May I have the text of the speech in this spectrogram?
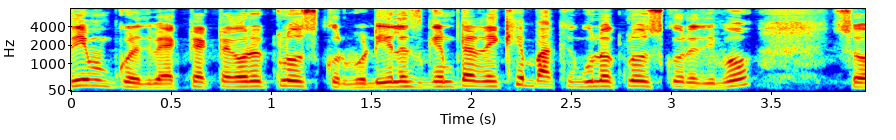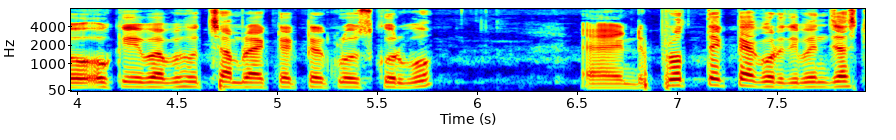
রিমুভ করে দেবো, একটা একটা করে ক্লোজ করব। ডিএলএস গেমটা রেখে বাকিগুলো ক্লোজ করে দিব। সো ওকে এভাবে হচ্ছে আমরা একটা একটা ক্লোজ করব। অ্যান্ড প্রত্যেকটা করে দেবেন জাস্ট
